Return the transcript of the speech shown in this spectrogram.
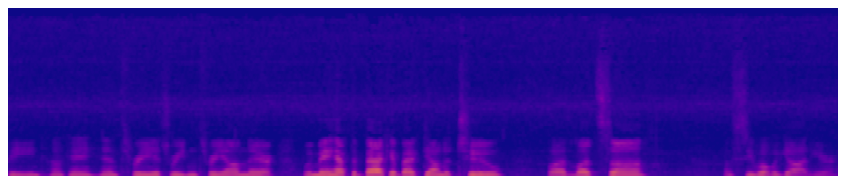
feed. Okay, and three, it's reading three on there. We may have to back it back down to two, but let's uh, let's see what we got here.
